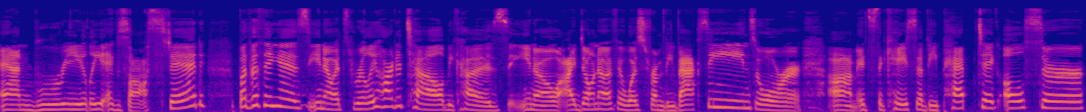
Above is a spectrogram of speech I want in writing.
and really exhausted. But the thing is, you know, it's really hard to tell because, you know, I don't know if it was from the vaccines or um, it's the case of the peptic ulcer.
